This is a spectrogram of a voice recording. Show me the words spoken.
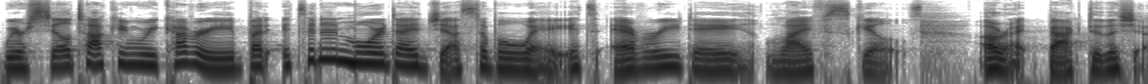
We're still talking recovery, but it's in a more digestible way. It's everyday life skills. All right, back to the show.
